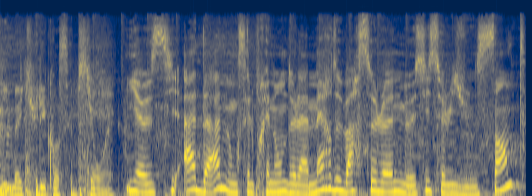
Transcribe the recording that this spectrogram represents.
L'Immaculée Conception, ouais. Il y a aussi Ada, donc c'est le prénom de la mère de Barcelone, mais aussi celui d'une sainte.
